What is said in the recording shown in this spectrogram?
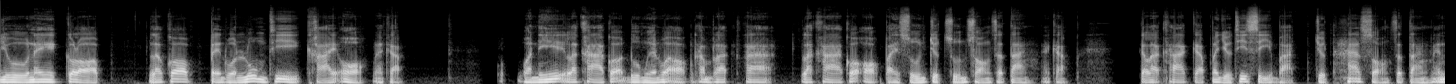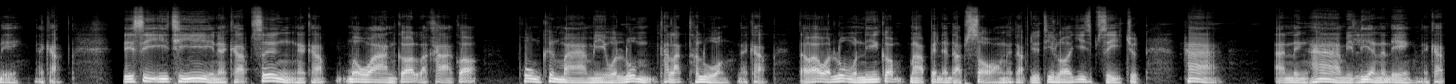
อยู่ในกรอบ แล้วก็เป็นวอลลุ่มที่ขายออกนะครับ วันนี้ราคาก็ดูเหมือนว่าออกทำราคาราคาก็ออกไป 0.02 สตางค์นะครับราคากลับมาอยู่ที่4บาทจุด52 สตางค์นั่นเองนะครับ DCET นะครับ ซึ่งนะครับเมื่อวานก็ราคาก็พุ่งขึ้นมามีวอลลุ่มทะลักทะลวงนะครับ แต่ว่าวอลลุ่มวันนี้ก็มาเป็นอันดับ2นะครับอยู่ที่ 124.5 อ่า15มิลเลียนนั่นเองนะครับ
